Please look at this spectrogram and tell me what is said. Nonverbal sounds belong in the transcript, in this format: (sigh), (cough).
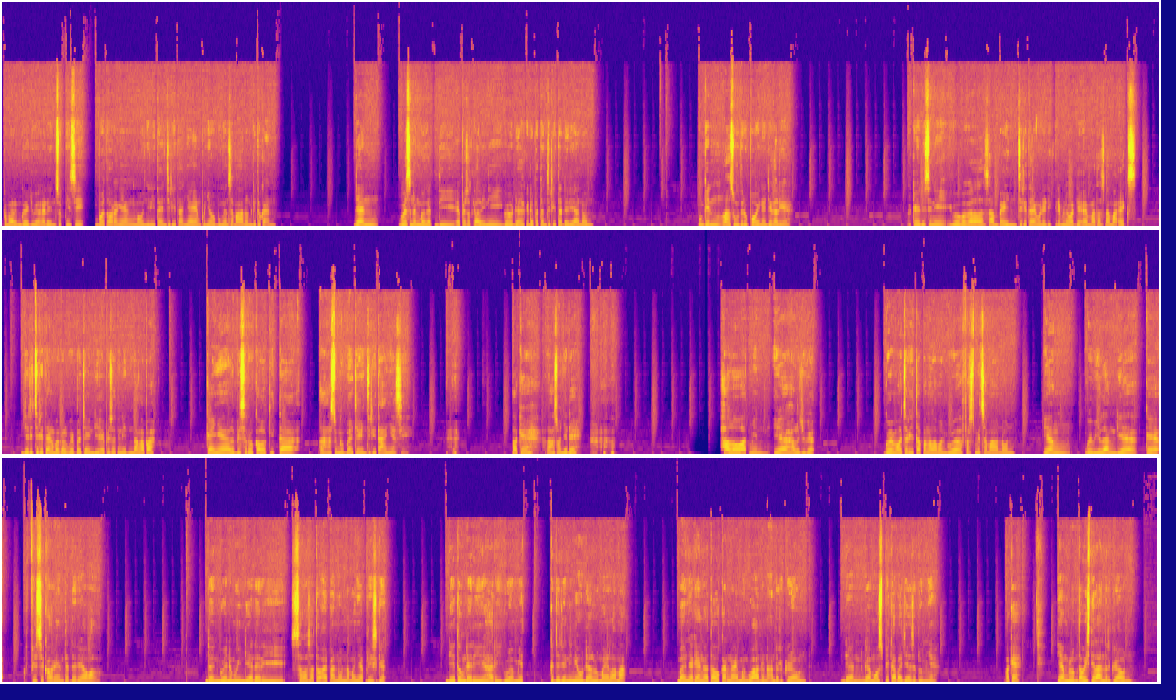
kemarin gue juga ngadain submisi buat orang yang mau nyeritain ceritanya yang punya hubungan sama Anon gitu kan. Dan gue seneng banget di episode kali ini gue udah kedapatan cerita dari Anon. Mungkin langsung to the point aja kali ya. Oke, di sini gue bakal sampein cerita yang udah dikirim lewat DM atas nama X. Jadi cerita yang bakal gue bacain di episode ini tentang apa? Kayaknya lebih seru kalau kita langsung ngebacain ceritanya sih. (laughs) Oke, langsung aja deh. (laughs) halo admin, iya halo juga. Gue mau cerita pengalaman gue first meet sama Anon yang gue bilang dia kayak fisik oriented dari awal. Dan gue nemuin dia dari salah satu app anon namanya Prisga. Dihitung dari hari gue meet, kejadian ini udah lumayan lama. Banyak yang gak tahu karena emang gue anon underground dan gak mau speak up aja sebelumnya. Oke, yang belum tahu istilah underground,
